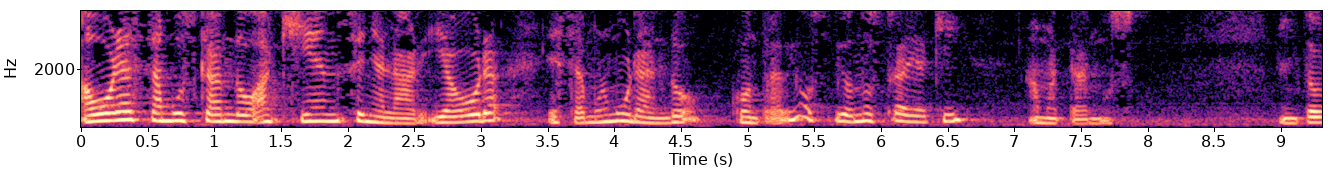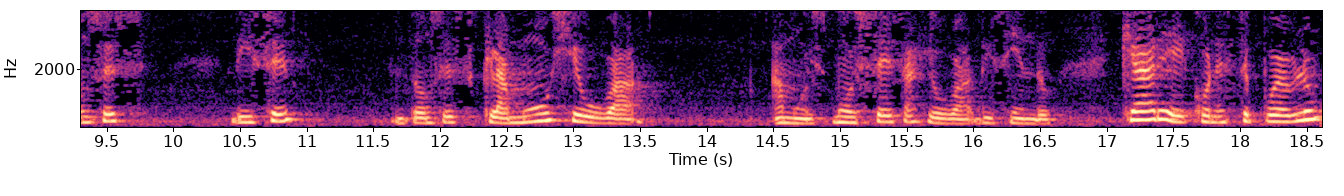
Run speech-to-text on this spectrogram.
Ahora están buscando a quién señalar y ahora están murmurando contra Dios. Dios nos trae aquí a matarnos. Entonces, dice, entonces clamó Jehová a Moisés a Jehová, diciendo, ¿qué haré con este pueblo?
